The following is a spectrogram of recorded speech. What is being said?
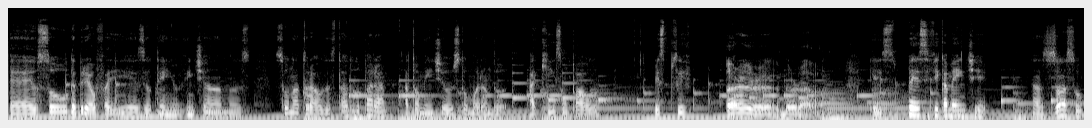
É... Eu sou o Gabriel Faiz, eu tenho 20 anos, sou natural do estado do Pará. Atualmente eu estou morando aqui em São Paulo, especificamente na Zona Sul,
